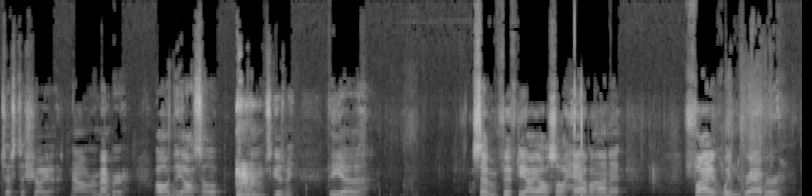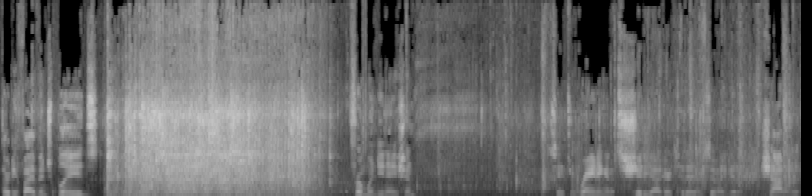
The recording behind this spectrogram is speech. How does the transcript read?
Just to show you. Now remember, oh, they also, excuse me, the uh, 750, I also have on it five wind grabber 35 inch blades from Windy Nation. See, it's raining and it's shitty out here today. Let me see if I can get a shot of it.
